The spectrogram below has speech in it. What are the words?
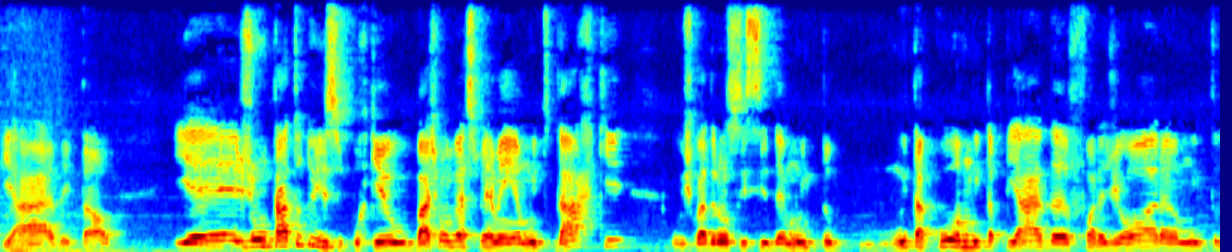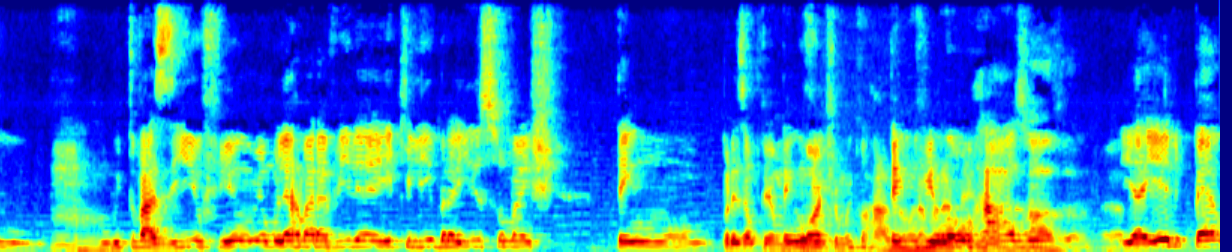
piada e tal. E é juntar tudo isso, porque o Batman vs Superman é muito dark, o Esquadrão Suicida é muito, muita cor, muita piada fora de hora, muito, Uhum. muito vazio o filme. A Mulher Maravilha equilibra isso, mas tem um, por exemplo, Tem um tem um, plot vi- muito raso. tem um vilão Maravilha? raso. Rasa. É. E aí ele pega.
